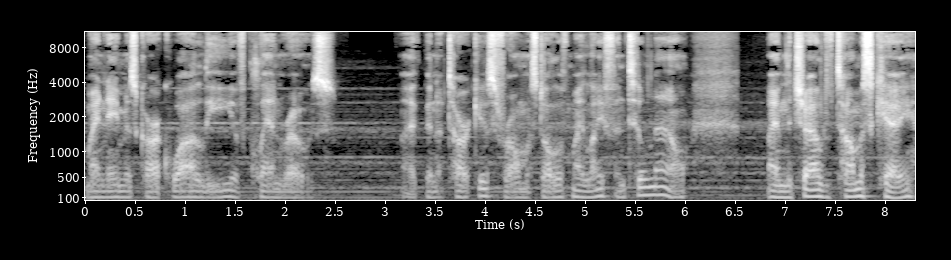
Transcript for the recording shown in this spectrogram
My name is Karkwa Lee of Clan Rose. I've been a Tarkus for almost all of my life until now. I am the child of Thomas Kay,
